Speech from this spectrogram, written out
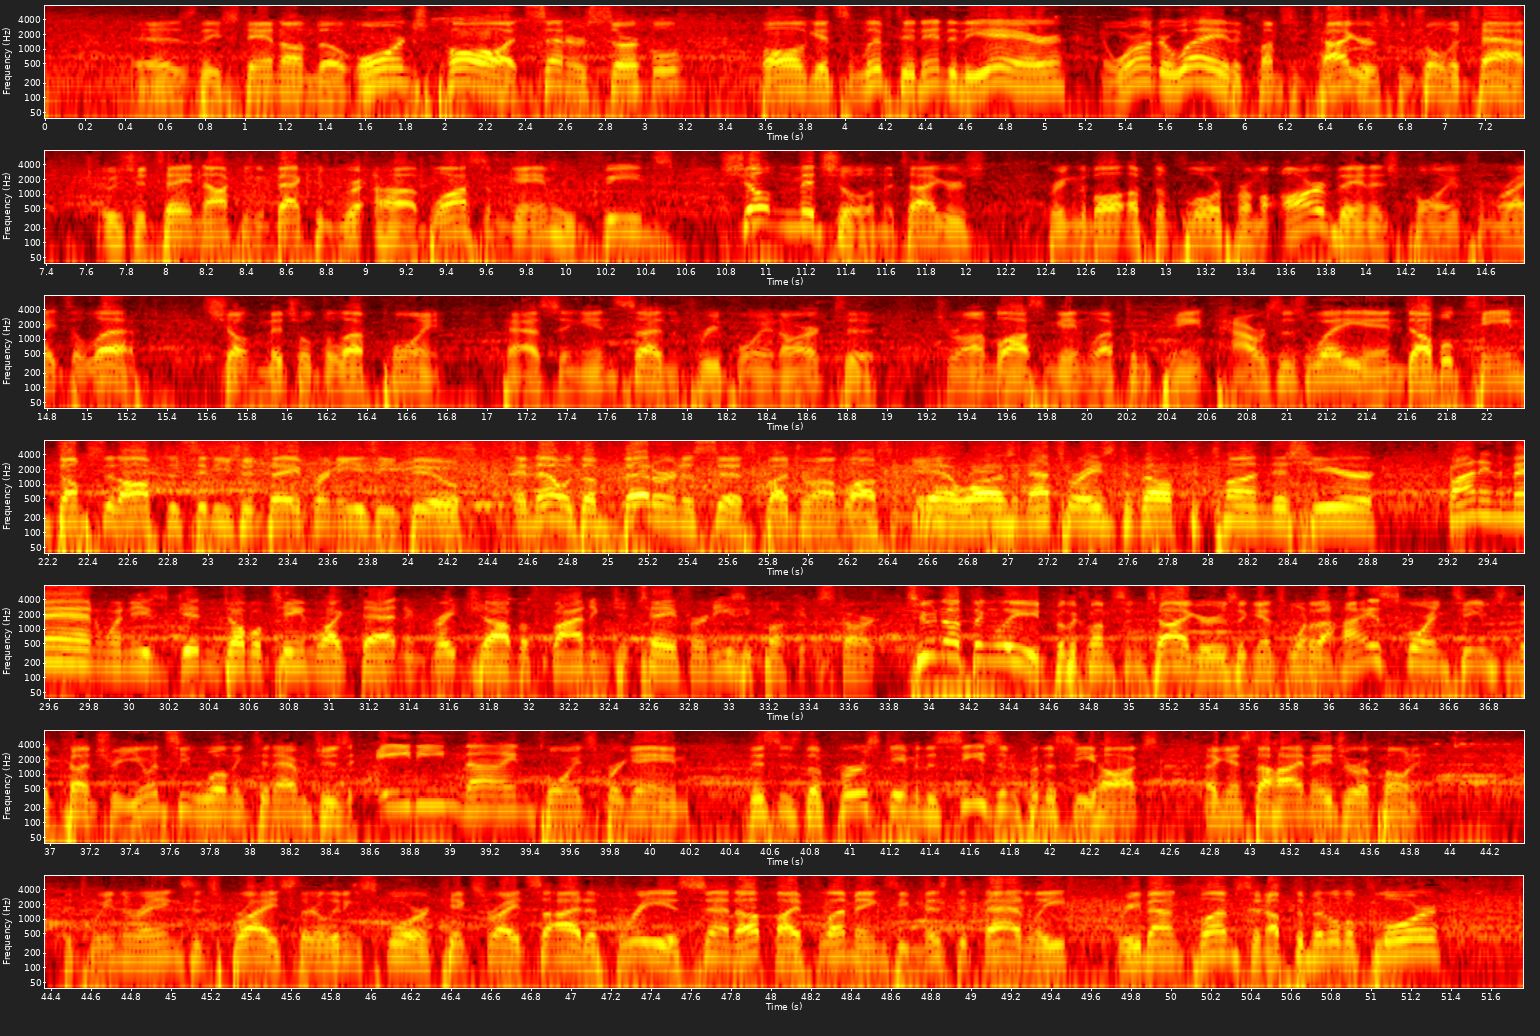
as they stand on the orange paw at center circle. Ball gets lifted into the air, and we're underway. The Clemson Tigers control the tap. It was Djitte knocking it back to uh, Blossomgame, who feeds Shelton Mitchell, and the Tigers bring the ball up the floor from our vantage point from right to left. Shelton Mitchell at the left point, passing inside the three point arc to Jaron Blossomgame, left to the paint, powers his way in, double team, dumps it off to Sidy Djitte for an easy two, and that was a veteran assist by Jaron Blossomgame. Yeah, it was, and that's where he's developed a ton this year finding the man when he's getting double teamed like that, and a great job of finding Djitte for an easy bucket to start. 2 0 lead for the Clemson Tigers against one of the highest scoring teams in the country. UNC Wilmington averages 89 points per game. This is the first game of the season for the Seahawks against a high major opponent. Between the rings, it's Bryce, their leading scorer. Kicks right side. A three is sent up by Flemings. He missed it badly. Rebound Clemson. Up the middle of the floor.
